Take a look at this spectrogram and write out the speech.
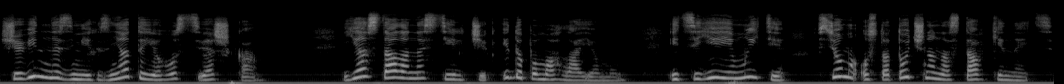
що він не зміг зняти його з цвяшка. Я стала на стільчик і допомогла йому, і цієї миті всьому остаточно настав кінець.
